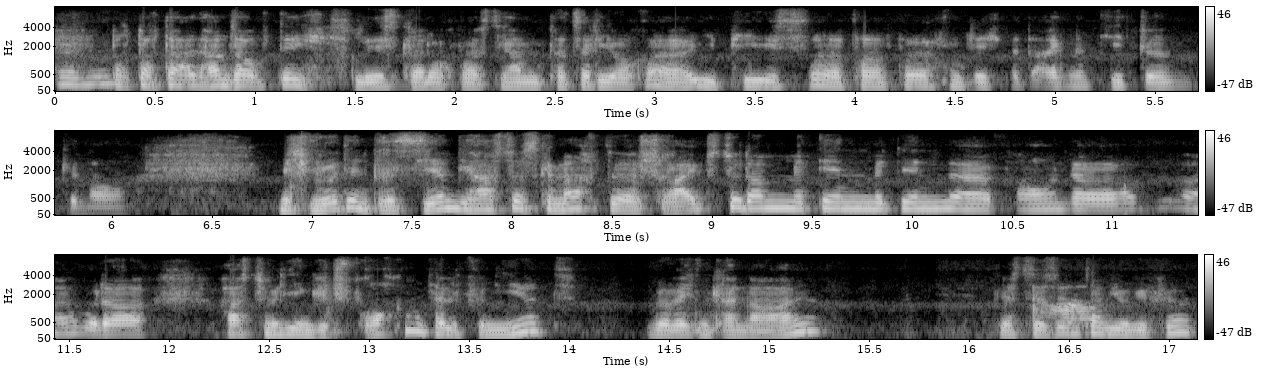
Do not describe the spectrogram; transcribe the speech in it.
Mhm. Doch, doch, da haben sie auch, ich lese gerade auch was, die haben tatsächlich auch äh, EPs äh, ver veröffentlicht mit eigenen Titeln, genau. Mich würde interessieren, wie hast du es gemacht? Äh, schreibst du dann mit den, mit den äh, Frauen da äh, oder hast du mit ihnen gesprochen, telefoniert? Über welchen Kanal? Wie hast du das ah. Interview geführt?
